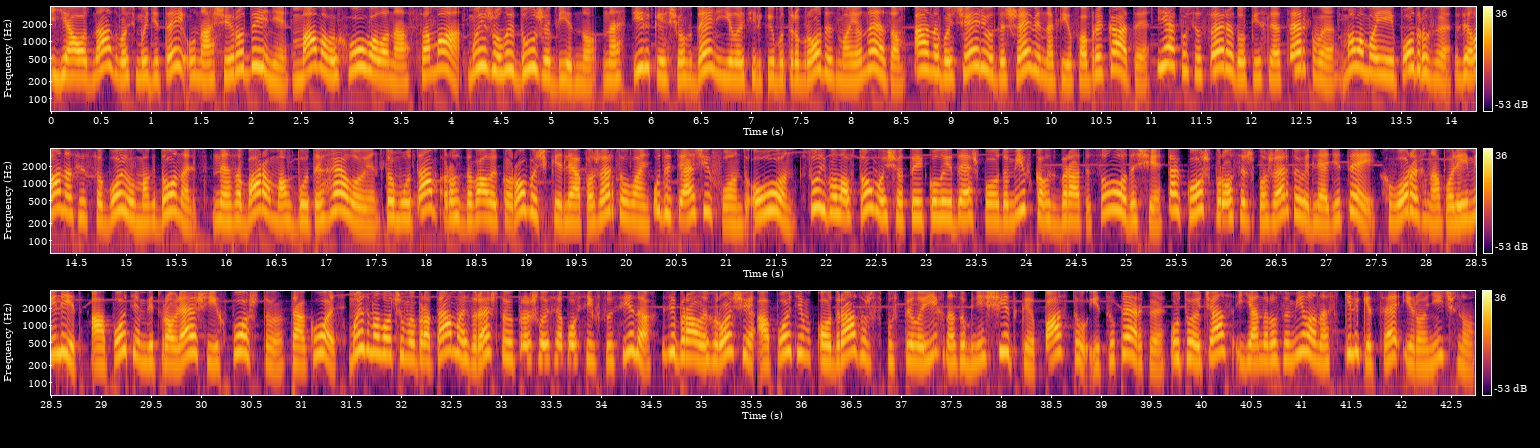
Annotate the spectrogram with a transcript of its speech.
Я одна з восьми дітей у нашій родині. Мама виховувала нас сама. Ми жили дуже бідно, настільки, що вдень їли тільки бутерброди з майонезом, а на вечерю дешеві напівфабрикати. Якось у середу, після церкви, мама моєї подруги взяла нас із собою в Макдональдс. Незабаром мав бути Геловін, тому там роздавали коробочки для пожертвувань у дитячий фонд ООН. Суть була в тому, що ти, коли йдеш по домівках збирати солодощі, також просиш пожертви для дітей, хворих на поліеміліт, а потім відправляєш відправляєш їх поштою. Так ось ми з молодшими братами зрештою пройшлися по всіх сусідах, зібрали гроші, а потім одразу ж спустили їх на зубні щітки, пасту і цукерки. У той час я не розуміла наскільки це іронічно.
